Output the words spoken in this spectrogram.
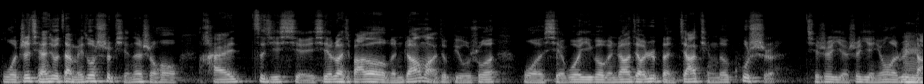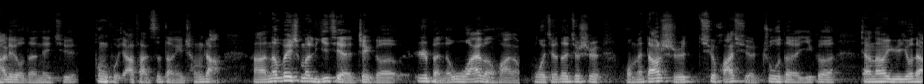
我之前就在没做视频的时候，还自己写一些乱七八糟的文章嘛，就比如说我写过一个文章叫《日本家庭的故事》，其实也是引用了瑞达利欧的那句“痛苦加反思等于成长”啊。那为什么理解这个日本的物哀文化呢？我觉得就是我们当时去滑雪住的一个相当于有点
